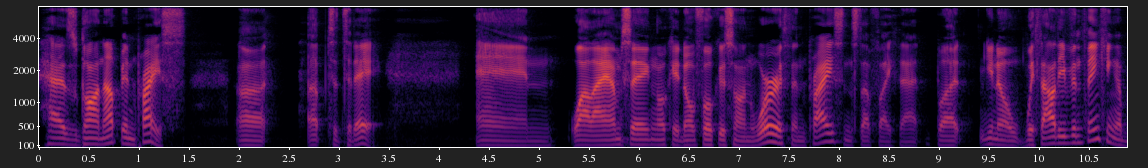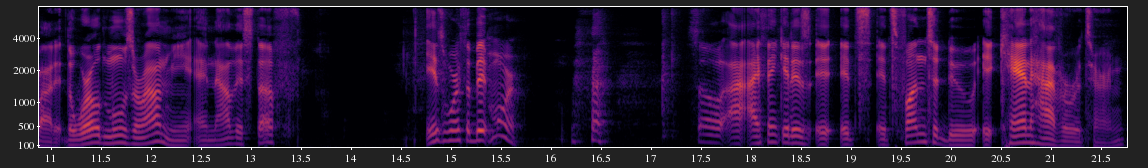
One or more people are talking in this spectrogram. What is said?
has gone up in price, uh, up to today. And while I am saying, okay, don't focus on worth and price and stuff like that, but you know, without even thinking about it, the world moves around me, and now this stuff is worth a bit more. so I, I, think it is it, it's it's fun to do. It can have a return.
